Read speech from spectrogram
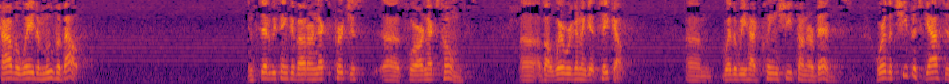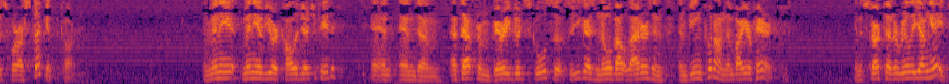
have a way to move about. Instead, we think about our next purchase uh, for our next homes, uh, about where we're going to get takeout, um, whether we have clean sheets on our beds, where the cheapest gas is for our second car. And many, many of you are college educated, and, and um, at that from very good schools, so, so you guys know about ladders and, and being put on them by your parents. And it starts at a really young age.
